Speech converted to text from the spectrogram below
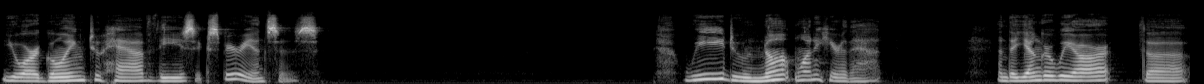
you are going to have these experiences. We do not want to hear that. And the younger we are, the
